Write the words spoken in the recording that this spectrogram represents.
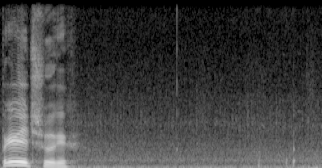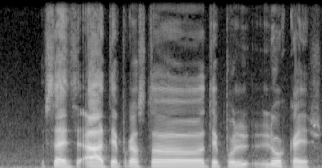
Привіт, Шурік. В сенсі. А, ти просто, типу, лю- люркаєш.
